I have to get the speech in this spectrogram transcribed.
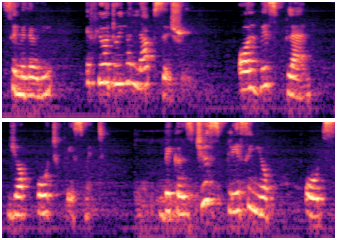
Similarly, if you are doing a lap surgery, always plan your port placement because just placing your ports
